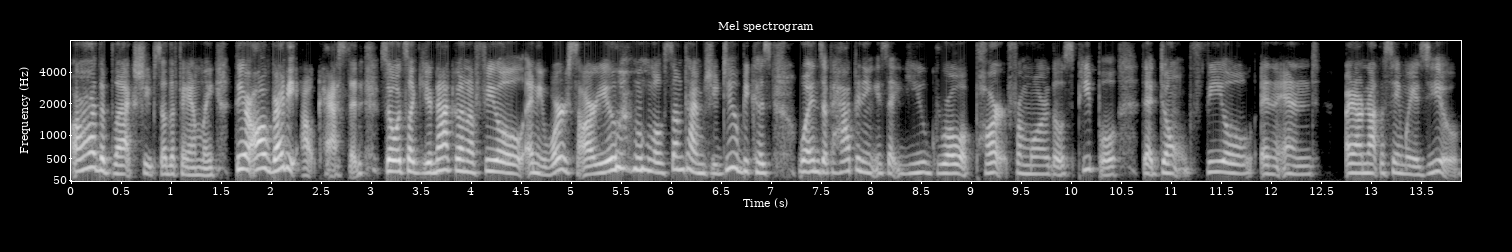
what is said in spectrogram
are the black sheeps of the family. They're already outcasted. So it's like you're not going to feel any worse, are you? well, sometimes you do because what ends up happening is that you grow apart from more of those people that don't feel and and are not the same way as you.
